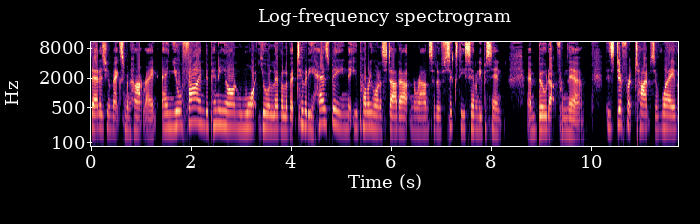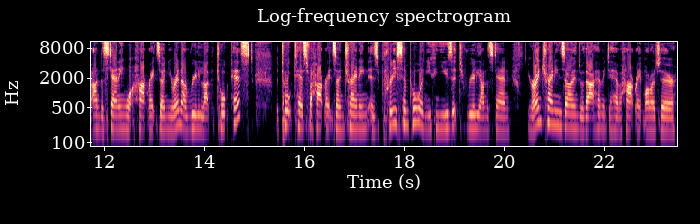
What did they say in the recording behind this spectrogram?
that is your maximum heart rate. And you'll find, depending on what your level of activity has been, that you probably want to start out in around sort of 60, 70% and build up from there. There's different types of way of understanding what heart rate zone you're in. I really like the talk test. The talk test for heart rate zone training is pretty simple and you can use it to really understand your own training zones without having to have a heart rate monitor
